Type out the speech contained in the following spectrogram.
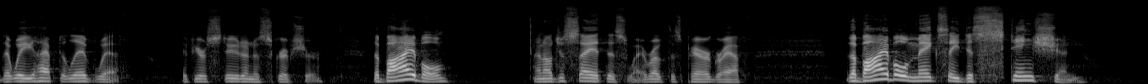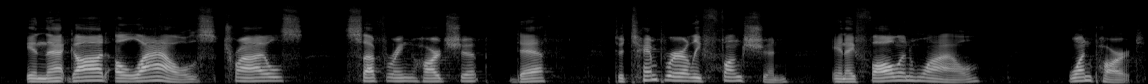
that we have to live with if you're a student of Scripture. The Bible, and I'll just say it this way I wrote this paragraph. The Bible makes a distinction in that God allows trials, suffering, hardship, death to temporarily function in a fallen while, one part,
